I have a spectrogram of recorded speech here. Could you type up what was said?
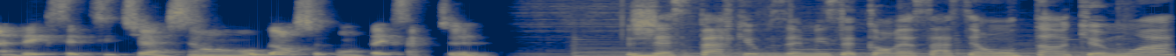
avec cette situation dans ce contexte actuel. J'espère que vous aimez cette conversation autant que moi.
